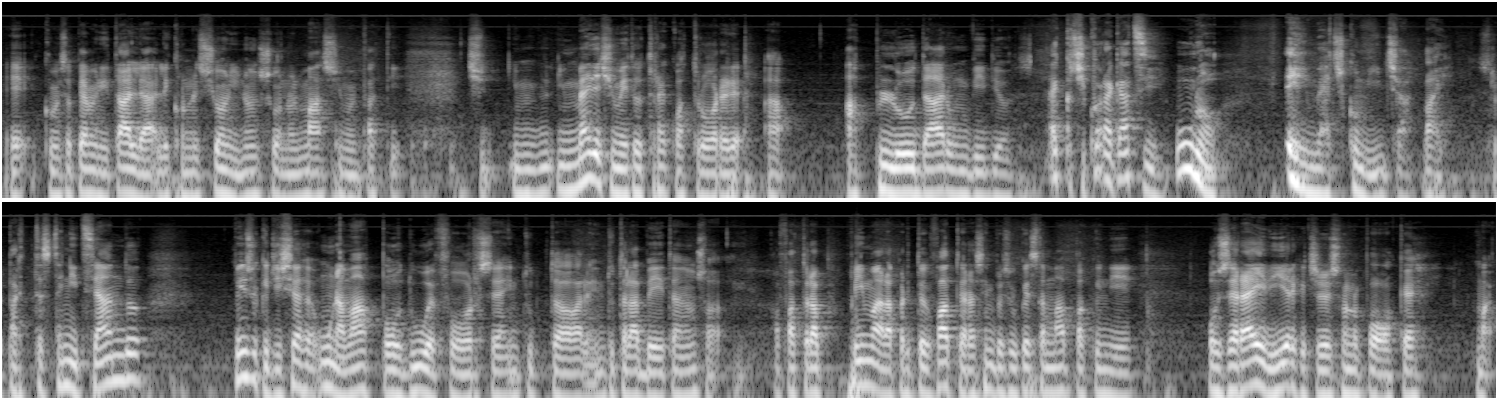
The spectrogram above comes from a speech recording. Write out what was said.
e come sappiamo in Italia le connessioni non sono il massimo, infatti ci, in, in, media ci metto 3-4 ore a uploadare un video. Eccoci qua ragazzi, uno e il match comincia, vai, la partita sta iniziando, penso che ci sia una mappa o due forse in tutta, in tutta la beta, non so, ho fatto la prima, la partita che ho fatto era sempre su questa mappa quindi oserei dire che ce ne sono poche, ma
